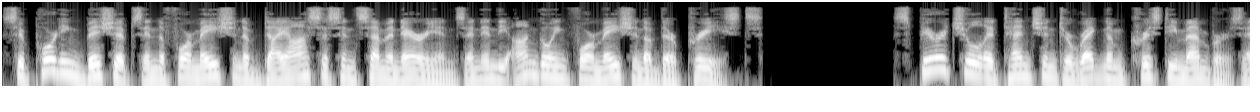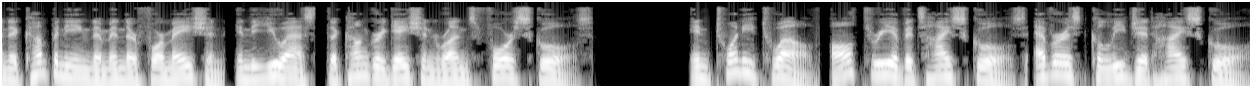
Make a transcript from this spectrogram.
Supporting bishops in the formation of diocesan seminarians and in the ongoing formation of their priests. Spiritual attention to Regnum Christi members and accompanying them in their formation. In the U.S., the congregation runs four schools. In 2012, all three of its high schools Everest Collegiate High School,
